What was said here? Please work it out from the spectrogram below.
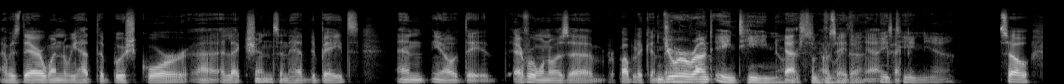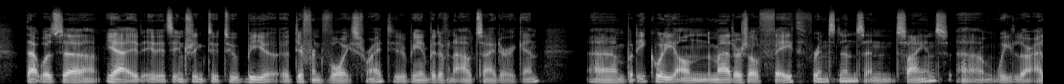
I was there when we had the Bush Gore uh, elections and had debates, and you know, they everyone was a Republican. You there. were around 18 or Yes, something was like that. yeah, 18, exactly. yeah. So that was, uh, yeah, it, it, it's interesting to to be a, a different voice, right? To be a bit of an outsider again. Um, but equally on the matters of faith, for instance, and science, um, we lear- I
